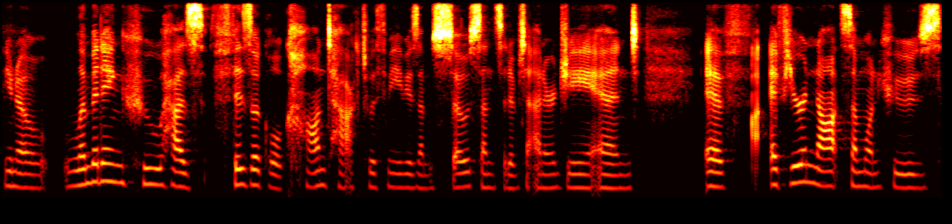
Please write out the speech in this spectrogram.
you know, limiting who has physical contact with me because I'm so sensitive to energy. And if, if you're not someone who's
